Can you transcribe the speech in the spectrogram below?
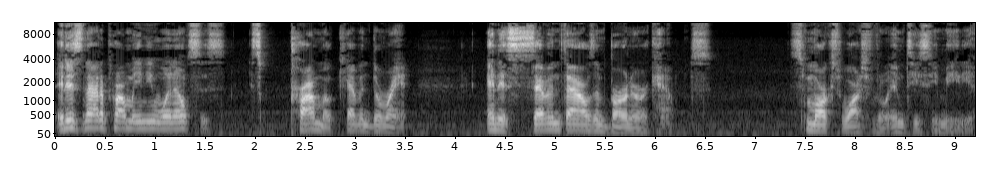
It is not a problem anyone else's. It's a problem of Kevin Durant and his 7,000 burner accounts. It's Marks Washington on MTC Media.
